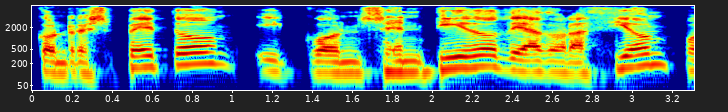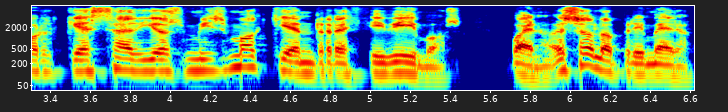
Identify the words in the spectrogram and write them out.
con respeto y con sentido de adoración, porque es a Dios mismo quien recibimos. Bueno, eso es lo primero.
